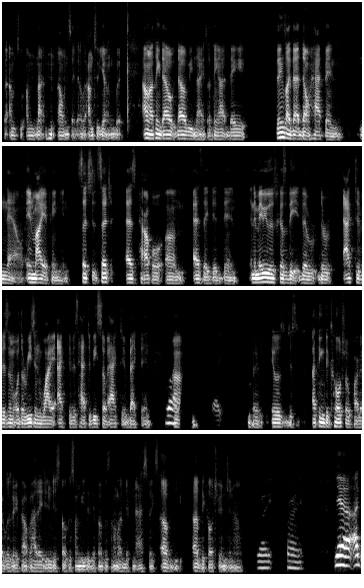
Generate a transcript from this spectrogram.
But I'm too. I'm not. I wouldn't say that. I'm too young. But I don't know. I think that would, that would be nice. I think I, they things like that don't happen now, in my opinion. Such as such as powerful um as they did then. And then maybe it was because of the the the activism or the reason why activists had to be so active back then. Right. Um, right. But it was just I think the cultural part of it was very powerful. How they didn't just focus on music; they focused on a lot of different aspects of the of the culture in general. Right, right. Yeah, I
